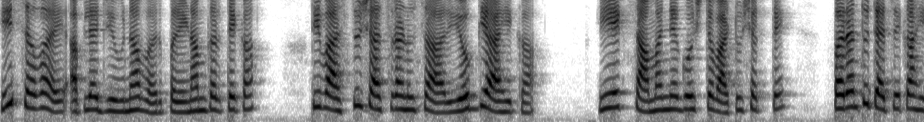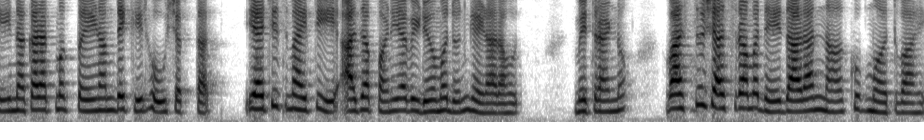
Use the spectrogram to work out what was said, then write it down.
ही सवय आपल्या जीवनावर परिणाम करते का? ती वास्तुशास्त्रानुसार योग्य आहे का? ही एक सामान्य गोष्ट वाटू शकते परंतु त्याचे काही नकारात्मक परिणाम देखील होऊ शकतात. याचीच माहिती आज आपण या व्हिडिओमधून घेणार आहोत. मित्रांनो वास्तुशास्त्रामध्ये दारांना खूप महत्त्व आहे.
